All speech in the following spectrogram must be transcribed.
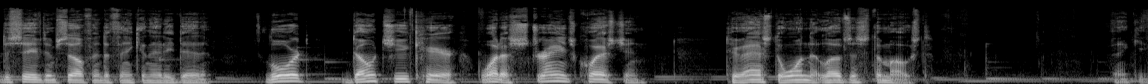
deceived himself into thinking that he didn't. Lord, don't you care? What a strange question to ask the one that loves us the most. Thank you.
